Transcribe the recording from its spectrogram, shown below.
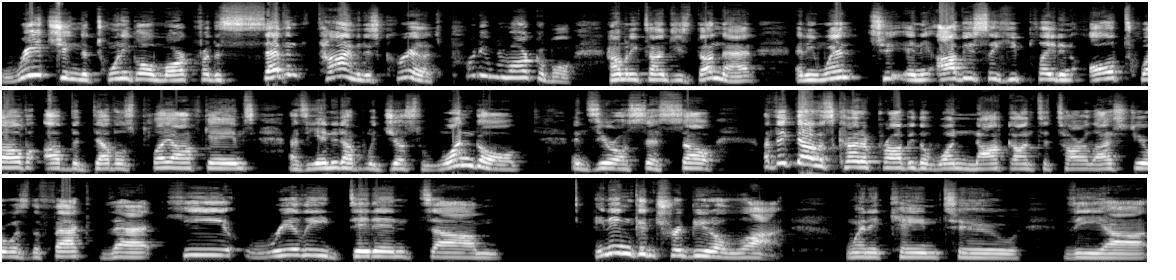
reaching the 20 goal mark for the seventh time in his career. That's pretty remarkable how many times he's done that. And he went to, and he, obviously he played in all 12 of the Devils playoff games as he ended up with just one goal and zero assists. So I think that was kind of probably the one knock on Tatar last year was the fact that he really didn't, um, he didn't contribute a lot when it came to the uh,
